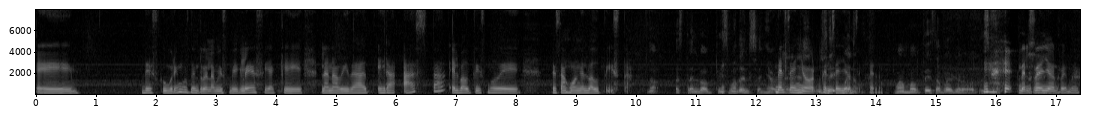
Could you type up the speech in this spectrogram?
eh, descubrimos dentro de la misma iglesia que la Navidad era hasta el bautismo de, de San Juan el Bautista. No, hasta el bautismo del Señor. Del Señor, del Sí, Señor, bueno, sí, perdón. Juan Bautista fue el que lo bautizó. del Señor, perdón.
